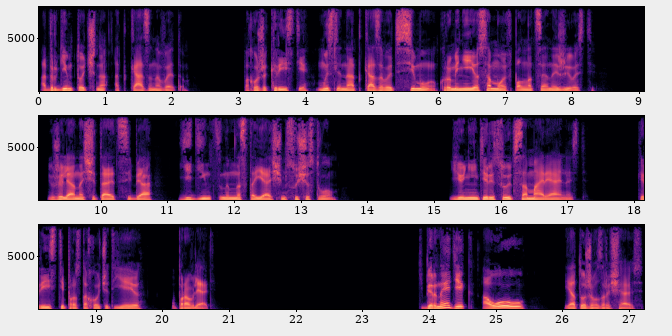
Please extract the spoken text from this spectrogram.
А другим точно отказано в этом. Похоже, Кристи мысленно отказывает всему, кроме нее самой, в полноценной живости. Неужели она считает себя единственным настоящим существом? Ее не интересует сама реальность. Кристи просто хочет ею управлять. Кибернетик, ау! Я тоже возвращаюсь.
